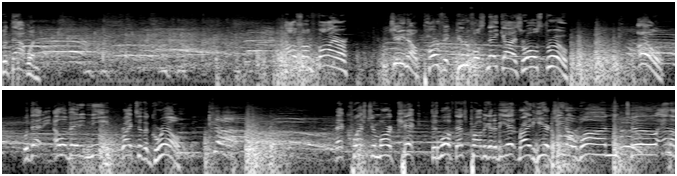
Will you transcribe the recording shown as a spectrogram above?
With that one. House on fire. Gino, perfect, beautiful snake eyes, rolls through. Oh, with that elevated knee right to the grill. That question mark kick to Wolf, that's probably going to be it right here. Gino, one, two, and a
